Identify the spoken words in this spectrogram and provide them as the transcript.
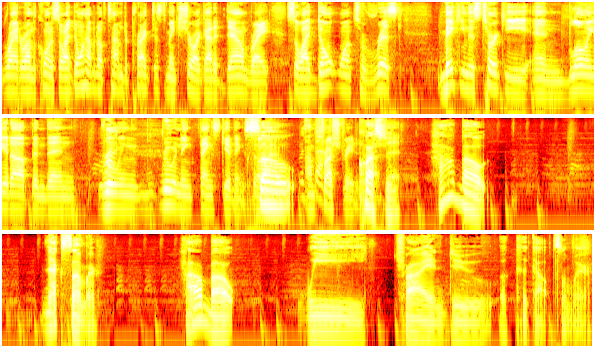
right around the corner. So I don't have enough time to practice to make sure I got it down right. So I don't want to risk making this turkey and blowing it up and then ruining ruining Thanksgiving. So, So- I'm, I'm frustrated. Question: that. How about next summer? How about we try and do a cookout somewhere,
